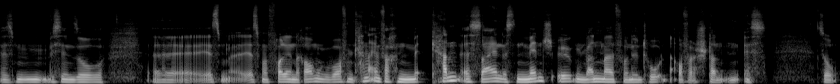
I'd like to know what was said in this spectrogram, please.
Ist ein bisschen so äh, erst, erst voll in den Raum geworfen. Kann einfach ein, kann es sein, dass ein Mensch irgendwann mal von den Toten auferstanden ist? So,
